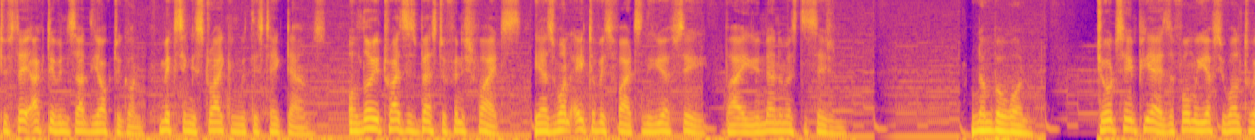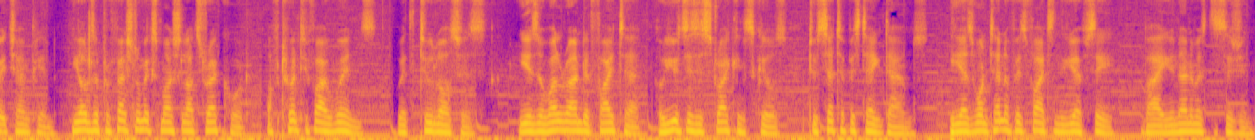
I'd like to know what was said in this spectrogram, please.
to stay active inside the octagon, mixing his striking with his takedowns. Although he tries his best to finish fights, he has won 8 of his fights in the UFC by a unanimous decision. Number 1. George St. Pierre is a former UFC welterweight champion. He holds a professional mixed martial arts record of 25 wins with 2 losses. He is a well-rounded fighter who uses his striking skills to set up his takedowns. He has won 10 of his fights in the UFC by a unanimous decision.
